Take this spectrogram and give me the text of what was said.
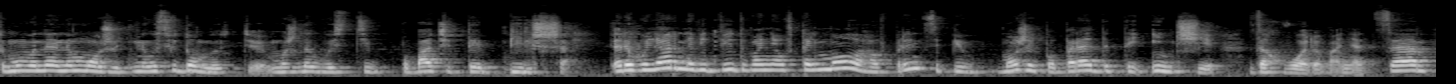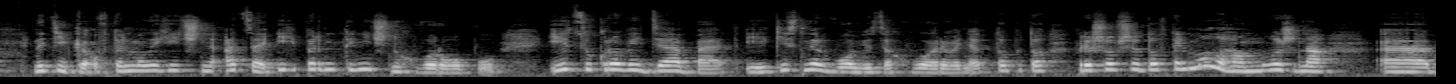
Тому вони не можуть не усвідомлюють можливості побачити більше. Регулярне відвідування офтальмолога, в принципі, може й попередити інші захворювання. Це не тільки офтальмологічне, а це і гіпертонічну хворобу, і цукровий діабет, і якісь нервові захворювання. Тобто, прийшовши до офтальмолога, можна, е,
